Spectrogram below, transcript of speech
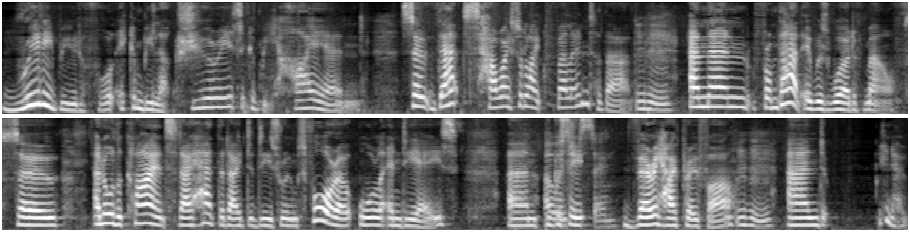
really beautiful. It can be luxurious. It can be high-end. So that's how I sort of like fell into that. Mm-hmm. And then from that, it was word of mouth. So, and all the clients that I had that I did these rooms for are all NDAs. Um, Oh, interesting. very high profile, Mm-hmm. and you know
